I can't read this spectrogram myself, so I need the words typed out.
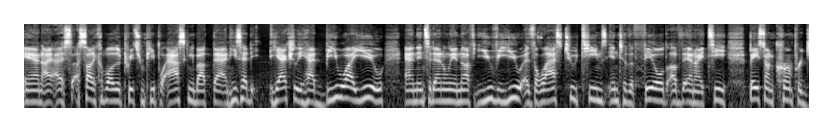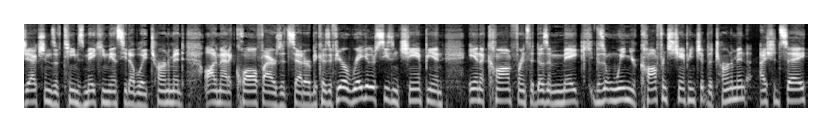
And I, I, saw a couple other tweets from people asking about that. And he said he actually had BYU and incidentally enough UVU as the last two teams into the field of the NIT based on current projections of teams making the NCAA tournament, automatic qualifiers, etc. Because if you're a regular season champion in a conference that doesn't make doesn't win your conference championship, the tournament, I should say,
